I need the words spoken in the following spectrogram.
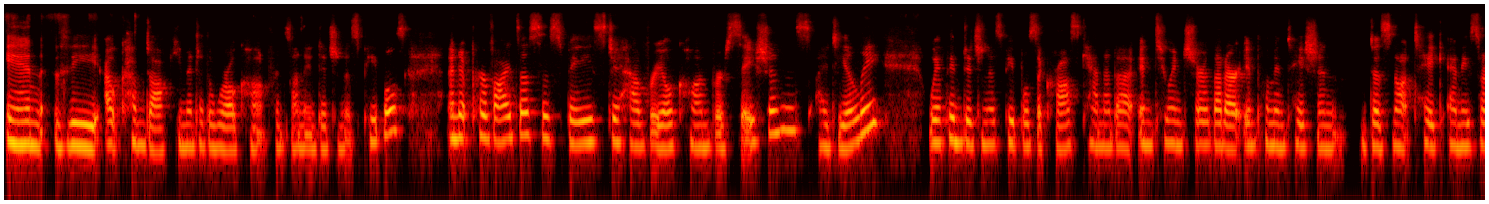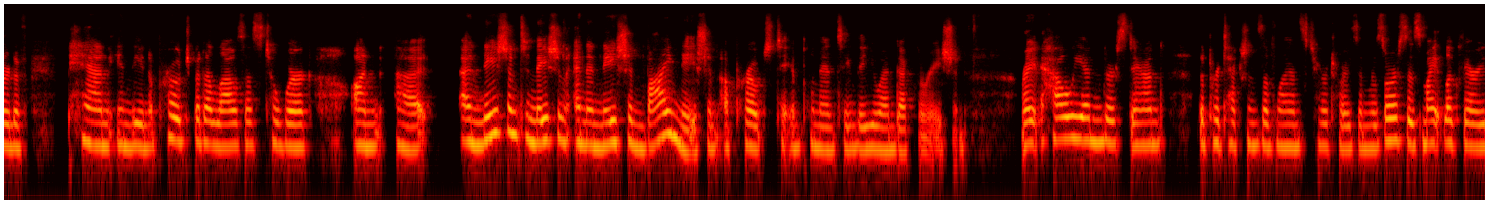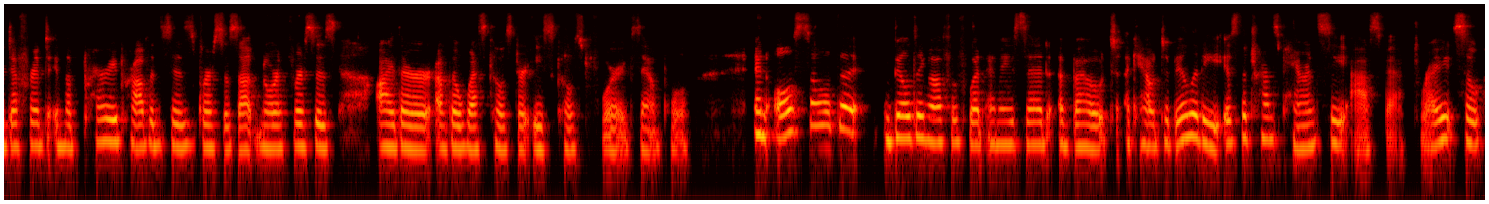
in the outcome document of the World Conference on Indigenous Peoples. And it provides us a space to have real conversations, ideally, with Indigenous peoples across Canada and to ensure that our implementation does not take any sort of pan Indian approach, but allows us to work on. Uh, a nation to nation and a nation by nation approach to implementing the UN Declaration, right? How we understand the protections of lands, territories, and resources might look very different in the prairie provinces versus up north versus either of the west coast or east coast, for example. And also the building off of what Aimée said about accountability is the transparency aspect, right? So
